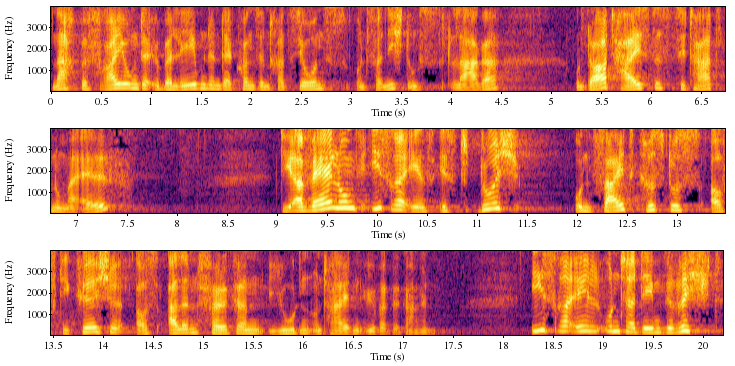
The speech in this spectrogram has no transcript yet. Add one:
nach Befreiung der Überlebenden der Konzentrations- und Vernichtungslager. Und dort heißt es, Zitat Nummer 11, die Erwählung Israels ist durch und seit Christus auf die Kirche aus allen Völkern, Juden und Heiden übergegangen. Israel unter dem Gericht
